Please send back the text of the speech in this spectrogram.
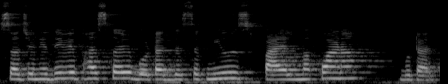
સજની દિવ્ય ભાસ્કર, બોટાદ દસ્તક ન્યૂઝ, પાયલ મકવાણા, બોટાદ.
